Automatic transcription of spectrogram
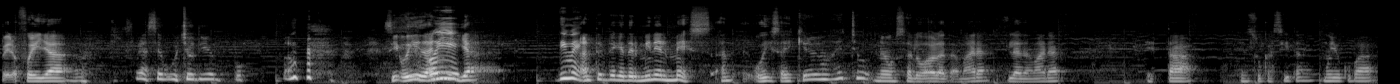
Pero fue ya. Fue hace mucho tiempo. Sí, oye, Dani, ya. Dime. Antes de que termine el mes. Oye, ¿sabéis qué hemos hecho? Nos hemos saludado a la Tamara. Y la Tamara está en su casita, muy ocupada.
